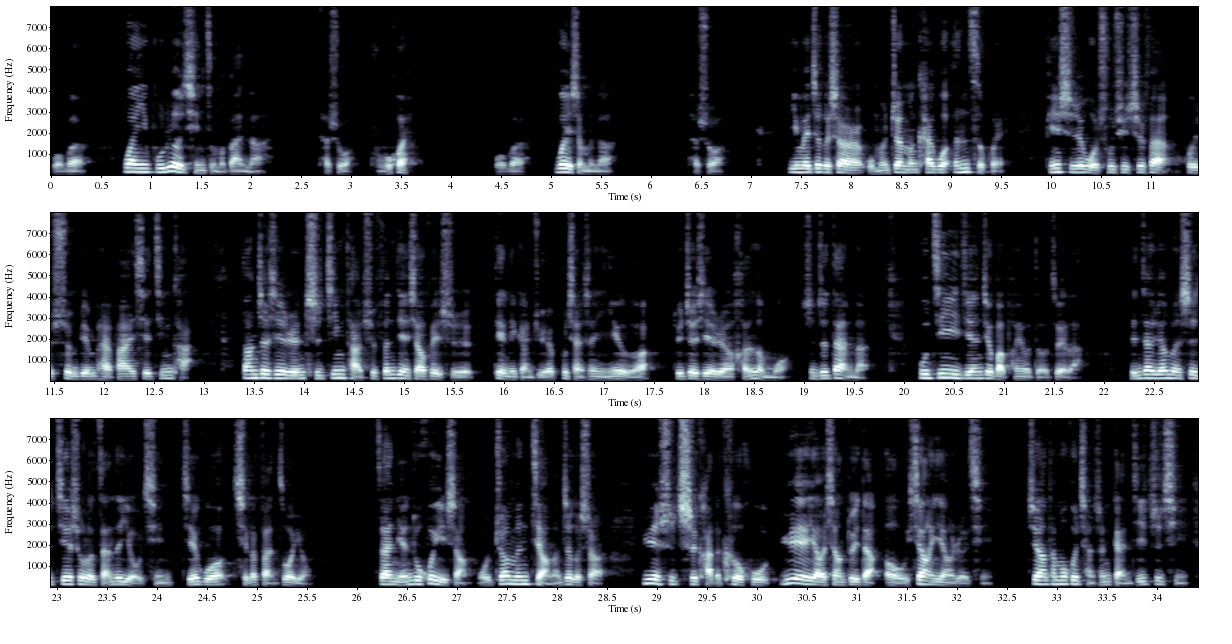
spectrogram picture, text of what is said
我问，万一不热情怎么办呢？他说不会。我问为什么呢？他说，因为这个事儿我们专门开过 N 次会。平时我出去吃饭会顺便派发一些金卡，当这些人持金卡去分店消费时，店里感觉不产生营业额，对这些人很冷漠，甚至怠慢，不经意间就把朋友得罪了。人家原本是接受了咱的友情，结果起了反作用。在年度会议上，我专门讲了这个事儿。越是持卡的客户，越要像对待偶像一样热情，这样他们会产生感激之情，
